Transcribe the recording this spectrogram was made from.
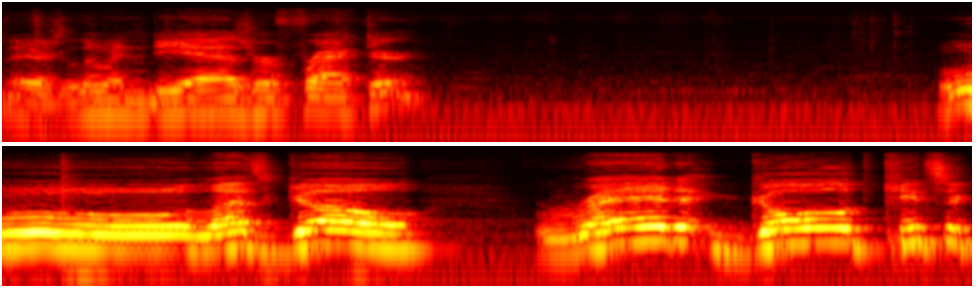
There's Diaz refractor. Ooh, let's go. Red gold Kinsey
